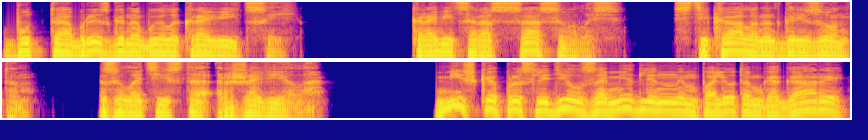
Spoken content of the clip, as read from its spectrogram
будто обрызгано было кровицей. Кровица рассасывалась, стекала над горизонтом, золотисто ржавела. Мишка проследил за медленным полетом Гагары,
